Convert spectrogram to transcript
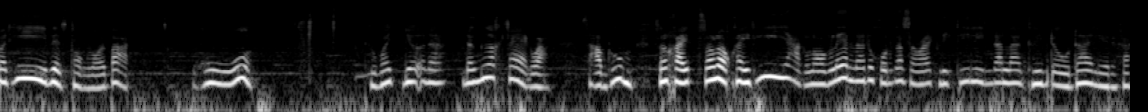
มาที่เบ็ด200บาท โอ้โห ถือว่าเยอะนะนังเงือกแจกว่ะ สามทุ่มสำหรับใครสำหรับใครที่อยากลองเล่นนะทุกคนก็สามารถคลิกที่ลิงก์ด้านล่างคลิปวิดีโอได้เลยนะคะ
